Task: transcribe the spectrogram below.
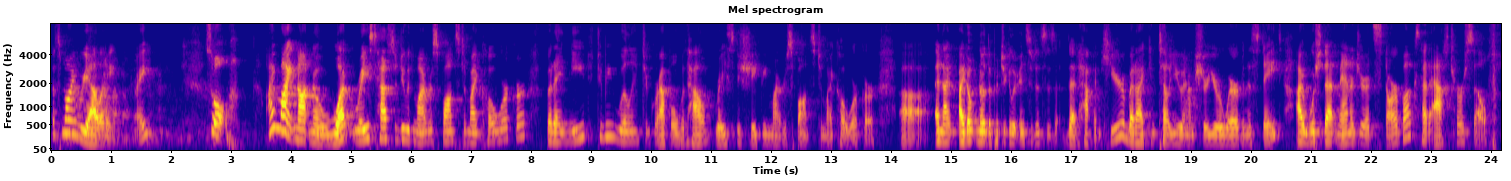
That's my reality, right? So I might not know what race has to do with my response to my coworker, but I need to be willing to grapple with how race is shaping my response to my coworker. Uh, and I, I don't know the particular incidences that, happen here, but I can tell you, and I'm sure you're aware of in the States, I wish that manager at Starbucks had asked herself,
